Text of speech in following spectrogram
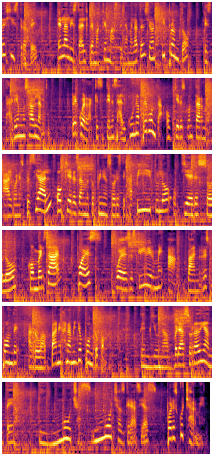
regístrate en la lista del tema que más te llame la atención y pronto estaremos hablando. Recuerda que si tienes alguna pregunta o quieres contarme algo en especial o quieres darme tu opinión sobre este capítulo o quieres solo conversar, pues puedes escribirme a banresponde.com. Te envío un abrazo radiante y muchas, muchas gracias por escucharme.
